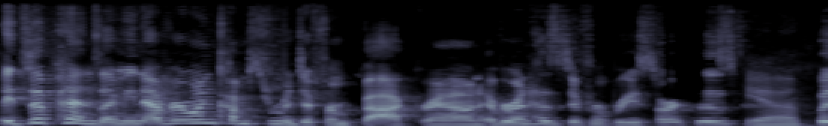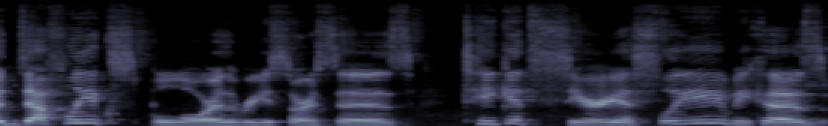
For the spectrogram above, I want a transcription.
it depends. I mean, everyone comes from a different background, everyone has different resources. Yeah. But definitely explore the resources, take it seriously because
